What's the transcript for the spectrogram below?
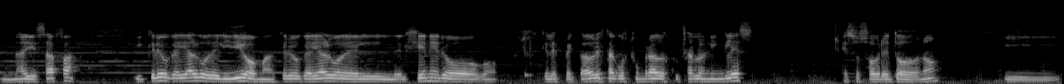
nadie zafa, y creo que hay algo del idioma, creo que hay algo del, género que el espectador está acostumbrado a escucharlo en inglés, eso sobre todo, ¿no? Y,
